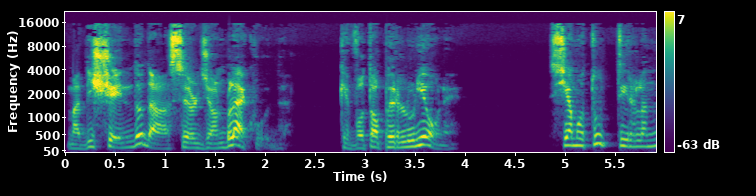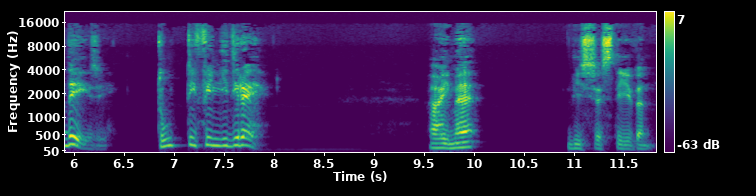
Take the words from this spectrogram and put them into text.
ma discendo da Sir John Blackwood, che votò per l'Unione. Siamo tutti irlandesi, tutti figli di re. Ahimè, disse Steven.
